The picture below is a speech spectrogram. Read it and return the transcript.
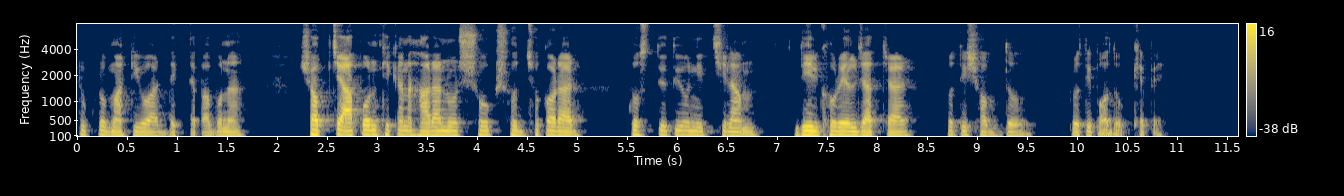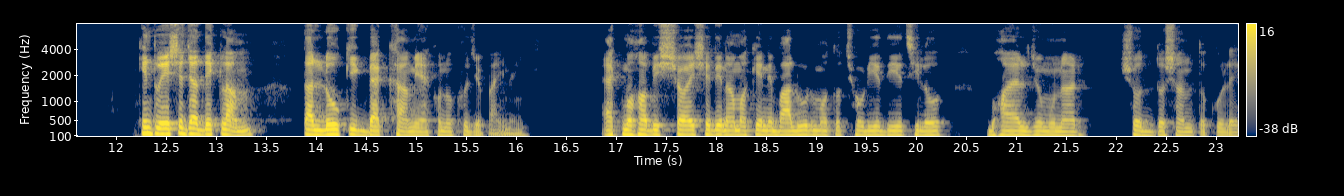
টুকরো মাটিও আর দেখতে পাবো না। সবচেয়ে আপন ঠিকানা হারানোর শোক সহ্য করার প্রস্তুতিও নিচ্ছিলাম। দীর্ঘ রেলযাত্রার প্রতি শব্দ প্রতি পদক্ষেপে। কিন্তু এসে যা দেখলাম, তার লৌকিক ব্যাখ্যা আমি এখনও খুঁজে পাই নাই। এক মহাবিস্ময় সেদিন আমাকে এনে বালুর মতো ছড়িয়ে দিয়েছিল ভয়াল যমুনার সদ্য শান্ত কূলে।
